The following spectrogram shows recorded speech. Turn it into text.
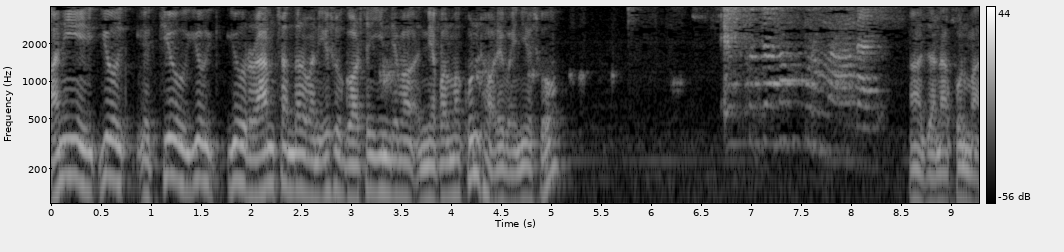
अनि यो त्यो यो यो रामचन्द्र भन्ने यसको घर चाहिँ इन्डियामा नेपालमा कुन ठाउँ अरे बहिनी यसको? जनकपुरमा।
